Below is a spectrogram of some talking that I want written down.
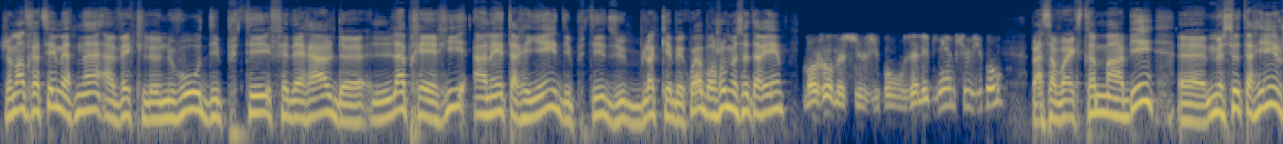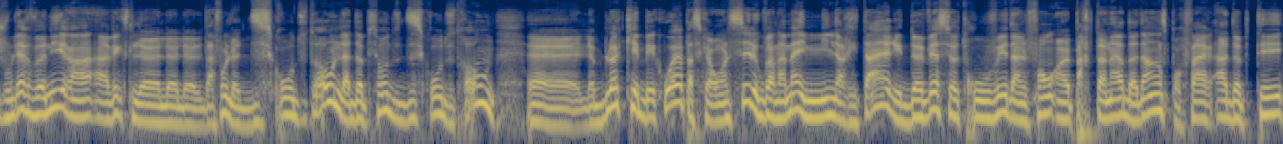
Je m'entretiens maintenant avec le nouveau député fédéral de La Prairie, Alain Tarien, député du Bloc québécois. Bonjour, Monsieur Tarien. Bonjour, Monsieur Gibault. Vous allez bien, Monsieur Gibault? Ben, ça va extrêmement bien. Euh, Monsieur Tarien, je voulais revenir avec le, le, le, le discours du trône, l'adoption du discours du trône. Euh, le Bloc québécois, parce qu'on le sait, le gouvernement est minoritaire et devait se trouver, dans le fond, un partenaire de danse pour faire adopter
